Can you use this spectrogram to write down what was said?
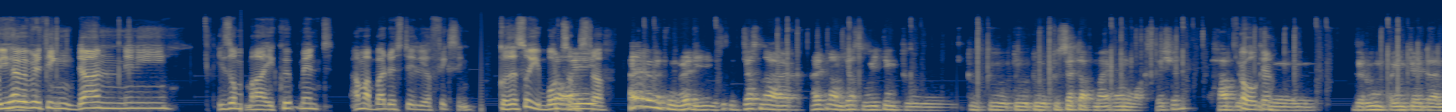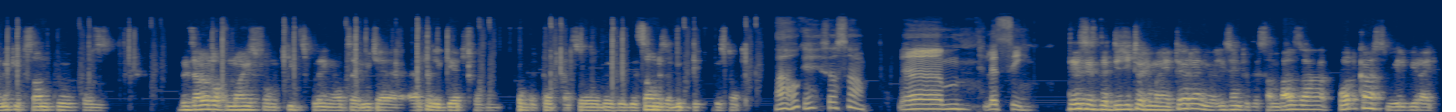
Oh, you have everything done, Nini? Is on my equipment? I'm about to still you're fixing because I saw you bought some I, stuff. I have everything ready. It's it's just now, right now, I'm just waiting to to to to, to, to set up my own workstation. Have the, Oh, okay. the the room painted and make it soundproof because there's a lot of noise from kids playing outside, which I actually get from from the podcast. So the, the, the sound is a bit distorted. Ah, okay. So, so. Um, let's see. This is the digital humanitarian. You're listening to the Sambaza podcast. We'll be right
